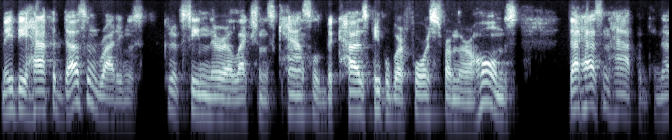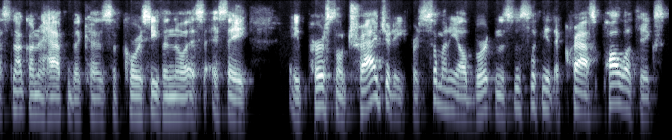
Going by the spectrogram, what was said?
Maybe half a dozen ridings could have seen their elections canceled because people were forced from their homes. That hasn't happened, and that's not going to happen because, of course, even though it's, it's a a personal tragedy for so many Albertans, just looking at the crass politics,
